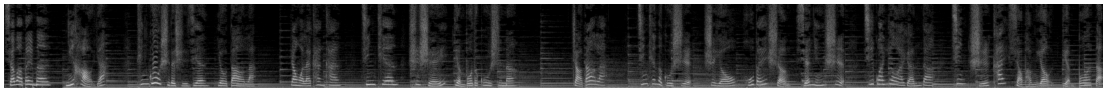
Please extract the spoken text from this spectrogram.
小宝贝们，你好呀！听故事的时间又到了，让我来看看今天是谁点播的故事呢？找到啦！今天的故事是由湖北省咸宁市机关幼儿园的金石开小朋友点播的，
